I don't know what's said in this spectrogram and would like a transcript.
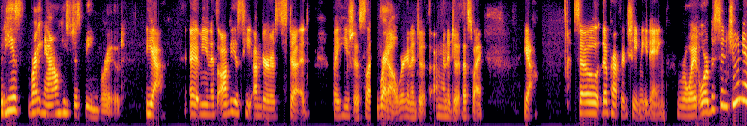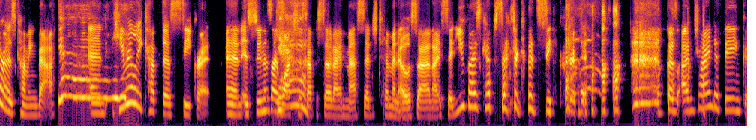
but he's right now he's just being rude Yeah. I mean, it's obvious he understood, but he's just like, Right. no, we're going to do it. I'm going to do it this way. Yeah. So the preference sheet meeting, Roy Orbison Jr. is coming back. And he really kept this secret. And as soon as I watched this episode, I messaged him and Osa and I said, You guys kept such a good secret. Because I'm trying to think,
